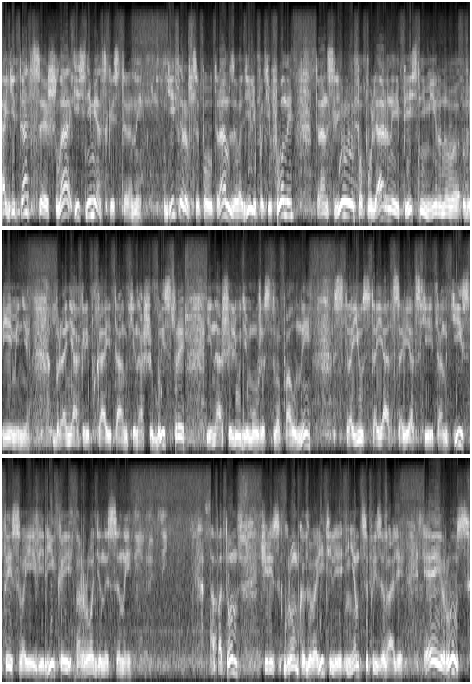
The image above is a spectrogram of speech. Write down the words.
Агитация шла и с немецкой стороны. Гитлеровцы по утрам заводили патефоны, транслируя популярные песни мирного времени. Броня крепка и танки наши быстры, и наши люди мужества полны. В строю стоят советские танкисты своей великой родины сыны. А потом через громкоговорители немцы призывали: "Эй, рус,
